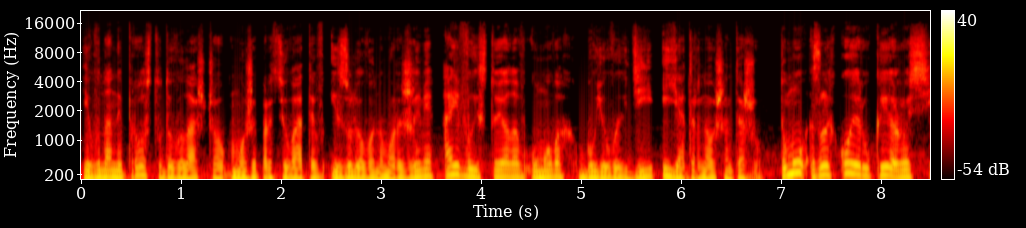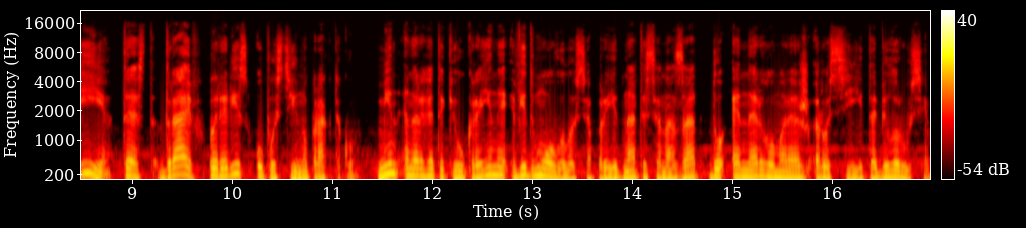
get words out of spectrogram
і вона не просто довела, що може працювати в ізольованому режимі, а й вистояла в умовах бойових дій і ядерного шантажу. Тому з легкої руки Росії тест драйв переріс у постійну практику. Міненергетики України відмовилося приєднатися назад до енергомереж Росії та Білорусі.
